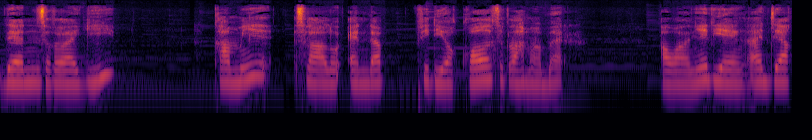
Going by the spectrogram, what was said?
Dan satu lagi, kami selalu end up video call setelah mabar. Awalnya dia yang ajak,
